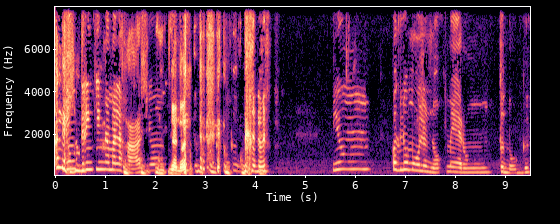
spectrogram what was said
yung drinking na malakas, yung... Ganon? Ganon. Yung pag lumulunok, merong tunog.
